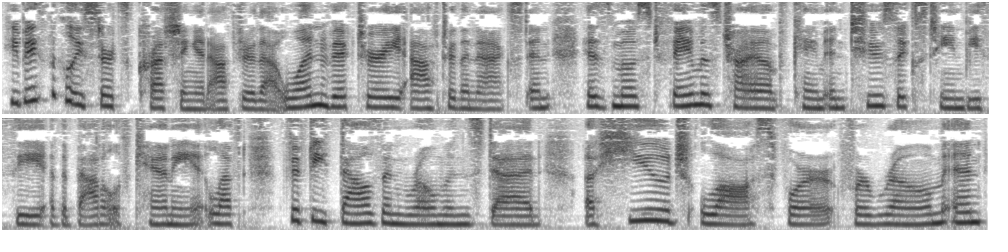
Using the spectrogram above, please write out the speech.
he basically starts crushing it after that, one victory after the next, and his most famous triumph came in 216 BC at the Battle of Cannae. It left 50,000 Romans dead, a huge loss for, for Rome. And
